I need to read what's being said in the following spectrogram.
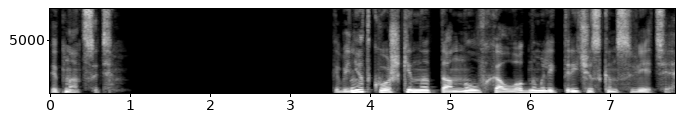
15. Кабинет Кошкина тонул в холодном электрическом свете.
